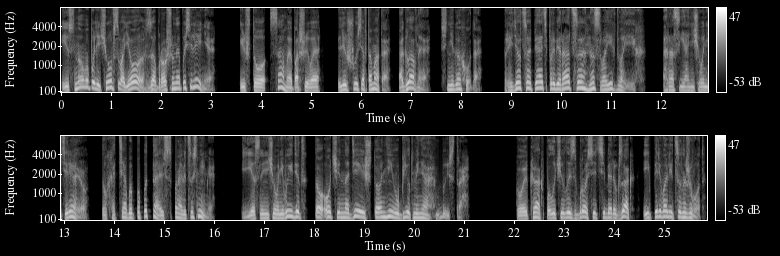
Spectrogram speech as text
И снова полечу в свое заброшенное поселение. И что самое паршивое, лишусь автомата, а главное — снегохода. Придется опять пробираться на своих двоих. Раз я ничего не теряю, то хотя бы попытаюсь справиться с ними. Если ничего не выйдет, то очень надеюсь, что они убьют меня быстро. Кое-как получилось сбросить с себя рюкзак и перевалиться на живот.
